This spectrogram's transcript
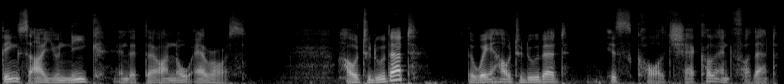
things are unique and that there are no errors. How to do that? The way how to do that is called SHACL and for that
